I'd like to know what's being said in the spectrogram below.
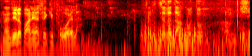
नदीला पाणी असं की पोहायला. तर चला दाखवतो आमची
